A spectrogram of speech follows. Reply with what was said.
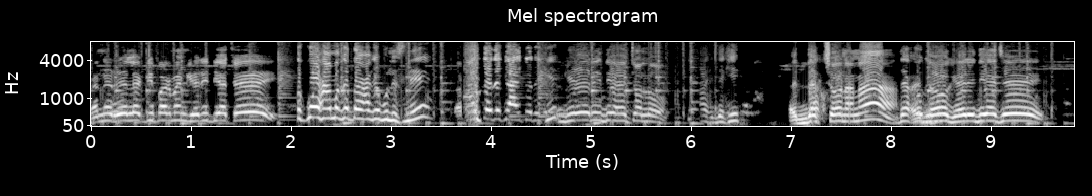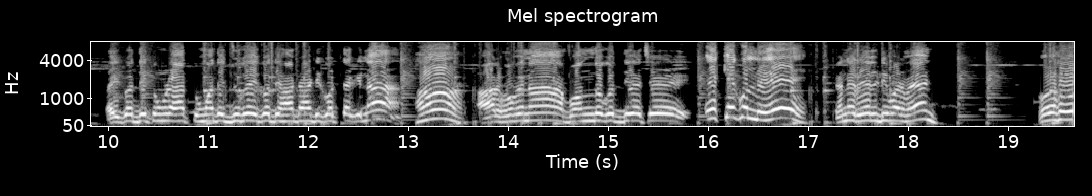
মানে রেলের ডিপার্টমেন্ট ঘেরি দিয়েছে? তো কই আমাকে তো আগে বলিস নি আই তো দেখি আই তো দেখি। ঘেরি দিয়ে চলো। আই দেখি। দেখছ না না দেখো, ঘেরি দিয়েছে। এই গদি তোমরা তোমাদের যুগে এই গদি হাঁটাহাঁটি করতে কি না? হ্যাঁ। আর হবে না বন্ধ করে দিয়েছে। এ কে করলে? কেন রেল ডিপার্টমেন্ট? ওহো।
